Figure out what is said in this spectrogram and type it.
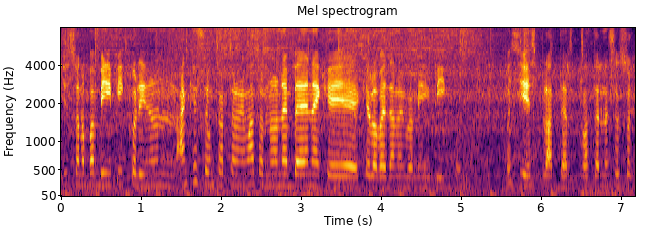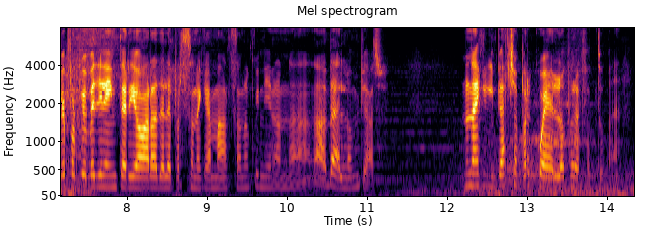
ci sono bambini piccoli, non, anche se è un cartone animato non è bene che, che, lo vedano i bambini piccoli. Poi sì, è splatter, splatter, nel senso che proprio vedi l'interiora delle persone che ammazzano, quindi non... No, è bello, mi piace. Non è che mi piaccia per quello, però è fatto bene.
